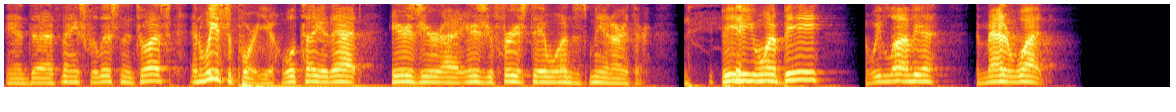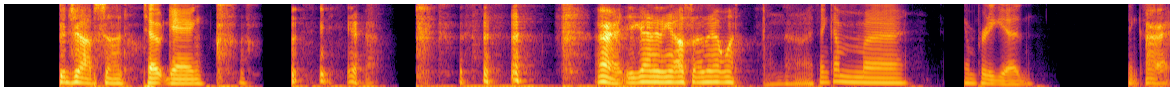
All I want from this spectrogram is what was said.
And uh, thanks for listening to us. And we support you. We'll tell you that. Here's your uh, here's your first day ones. It's me and Arthur. Be who you want to be. And we love you, no matter what. Good job, son. Tote gang. yeah. All right, you got anything else on that one? No, I think I'm. Uh, I'm pretty good. Thanks. All right.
